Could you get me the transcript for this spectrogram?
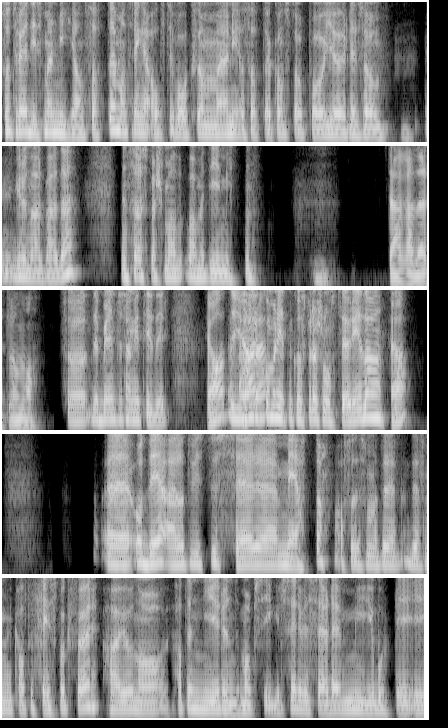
Så tror jeg de som er nyansatte, Man trenger alltid folk som er nyansatte og kan stå på og gjøre liksom grunnarbeidet. Men så er spørsmålet hva med de i midten? Mm. Der er det et eller annet. Så det blir interessante tider. Ja, det gjør Her kommer en liten konspirasjonsteori. da. Ja. Uh, og det er at Hvis du ser eh, Meta, altså det som, heter, det som vi kalte Facebook før, har jo nå hatt en ny runde med oppsigelser. Vi ser det mye borte i,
